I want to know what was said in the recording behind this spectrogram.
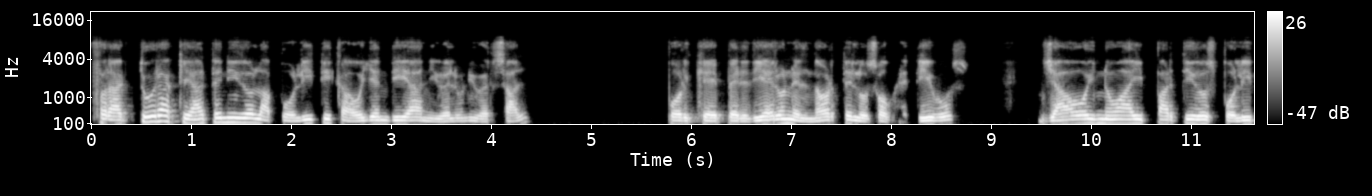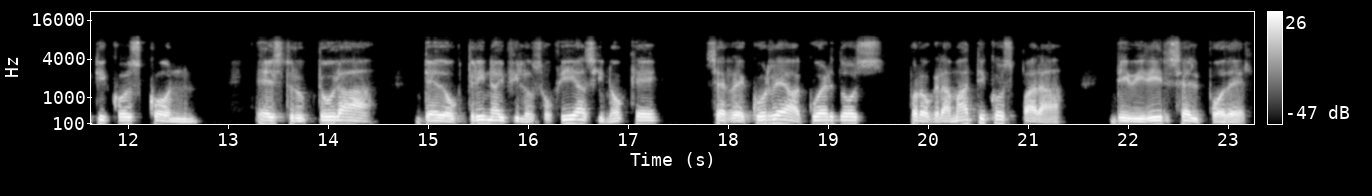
fractura que ha tenido la política hoy en día a nivel universal, porque perdieron el norte los objetivos. Ya hoy no hay partidos políticos con estructura de doctrina y filosofía, sino que se recurre a acuerdos programáticos para dividirse el poder.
